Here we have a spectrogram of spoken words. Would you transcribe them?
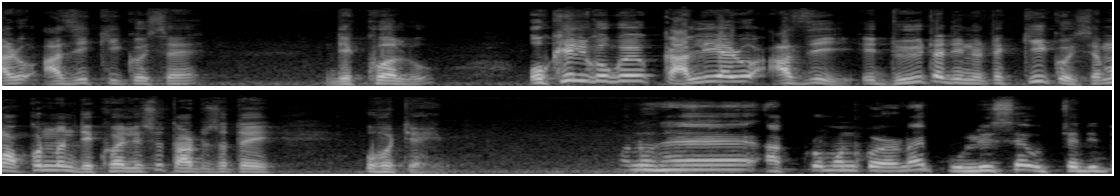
আৰু আজি কি কৈছে দেখুৱালোঁ। অখিল গগৈ কালি আৰু আজি এই দুয়োটা দিনতে কি কৈছে মই অকণমান দেখুৱাই লৈছোঁ তাৰপিছতে উভতি আহিম। মানুহে আক্ৰমণ কৰা নাই পুলিচে উচ্ছেদিত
